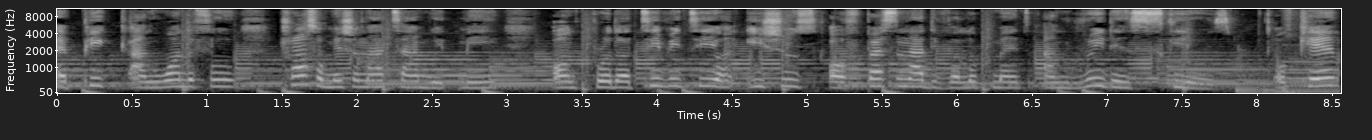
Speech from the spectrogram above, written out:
a peak and wonderful transformational time with me on productivity, on issues of personal development and reading skills. Okay,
